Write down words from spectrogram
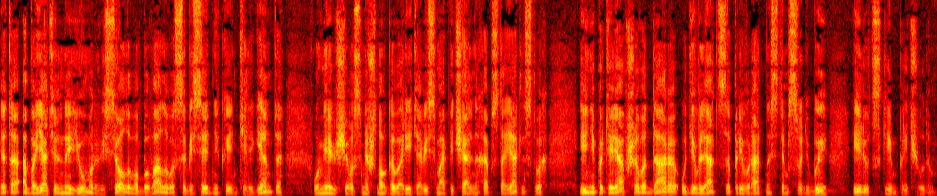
Это обаятельный юмор веселого, бывалого собеседника-интеллигента, умеющего смешно говорить о весьма печальных обстоятельствах и не потерявшего дара удивляться превратностям судьбы и людским причудам.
